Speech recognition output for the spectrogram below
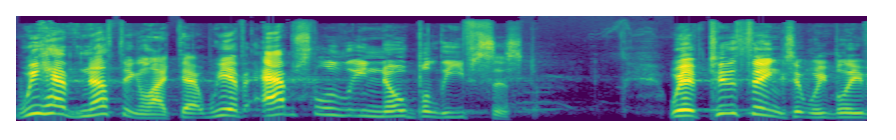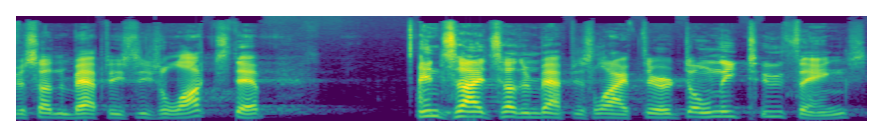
We have nothing like that. We have absolutely no belief system. We have two things that we believe as Southern Baptists. These are lockstep inside Southern Baptist life. There are only two things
